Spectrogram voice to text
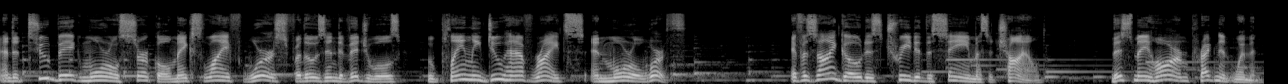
and a too big moral circle makes life worse for those individuals who plainly do have rights and moral worth. If a zygote is treated the same as a child, this may harm pregnant women.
